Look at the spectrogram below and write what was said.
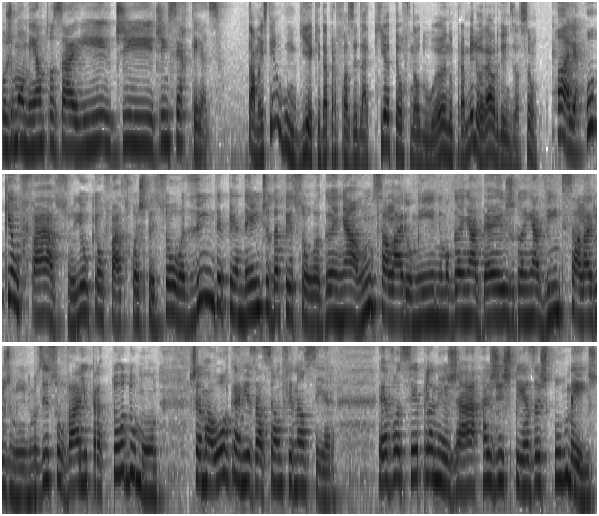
os momentos aí de, de incerteza. Tá, mas tem algum guia que dá para fazer daqui até o final do ano para melhorar a organização? Olha, o que eu faço e o que eu faço com as pessoas, independente da pessoa ganhar um salário mínimo, ganhar 10, ganhar 20 salários mínimos, isso vale para todo mundo chama organização financeira. É você planejar as despesas por mês.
